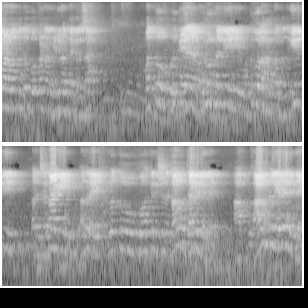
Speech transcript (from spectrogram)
ಮಾಡುವಂಥದ್ದು ಗೋಕರ್ಣ ಹಿಡಿಯುವಂತ ಕೆಲಸ. ಮತ್ತು ಉಡುಪಿಯ ಮಂಗಳೂರಿನಲ್ಲಿ ಒಟ್ಟುಗೋಲು ಹಾಕುವಂಥದ್ದು. ಈ ರೀತಿ ಅದು ಚೆನ್ನಾಗಿ ಅಂದ್ರೆ ಇವತ್ತು ಗೋಹತ್ಯೆ ನಿಷೇಧ ಕಾನೂನು ಜಾರಿಯಲ್ಲಿದೆ ಆ ಕಾನೂನಲ್ಲಿ ಏನೇನಿದೆ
